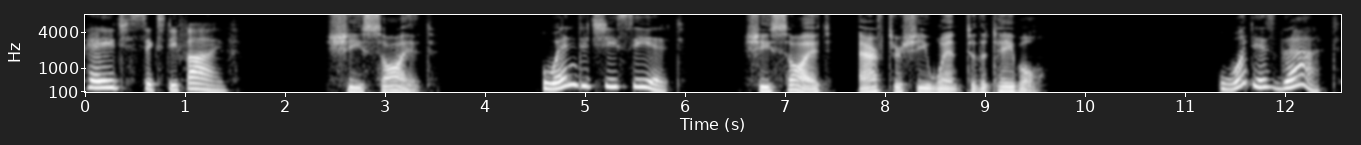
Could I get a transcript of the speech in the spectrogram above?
Page 65. She saw it. When did she see it? She saw it after she went to the table. What is that?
